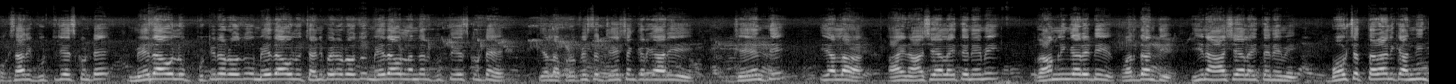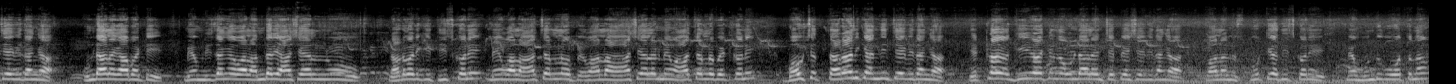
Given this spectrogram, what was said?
ఒకసారి గుర్తు చేసుకుంటే మేధావులు పుట్టినరోజు మేధావులు చనిపోయిన రోజు మేధావులందరినీ గుర్తు చేసుకుంటే ఇలా ప్రొఫెసర్ జయశంకర్ గారి జయంతి ఇలా ఆయన ఆశయాలు అయితేనేమి రామలింగారెడ్డి వర్ధంతి ఈయన ఆశయాలు అయితేనేమి భవిష్యత్ తరానికి అందించే విధంగా ఉండాలి కాబట్టి మేము నిజంగా వాళ్ళందరి ఆశయాలను నడవడికి తీసుకొని మేము వాళ్ళ ఆచరణలో వాళ్ళ ఆశయాలను మేము ఆచరణలో పెట్టుకొని భవిష్యత్ తరానికి అందించే విధంగా ఎట్లా ఈ రకంగా ఉండాలని చెప్పేసే విధంగా వాళ్ళను స్ఫూర్తిగా తీసుకొని మేము ముందుకు పోతున్నాం.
